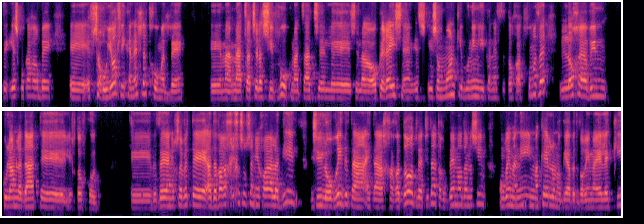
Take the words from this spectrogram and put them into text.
זה, יש כל כך הרבה אה, אפשרויות להיכנס לתחום הזה, אה, מה, מהצד של השיווק, מהצד של, של ה operation, יש, יש המון כיוונים להיכנס לתוך התחום הזה, לא חייבים כולם לדעת לכתוב קוד. אה, וזה אני חושבת אה, הדבר הכי חשוב שאני יכולה להגיד בשביל להוריד את החרדות ואת יודעת הרבה מאוד אנשים אומרים אני עם מקל לא נוגע בדברים האלה כי,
